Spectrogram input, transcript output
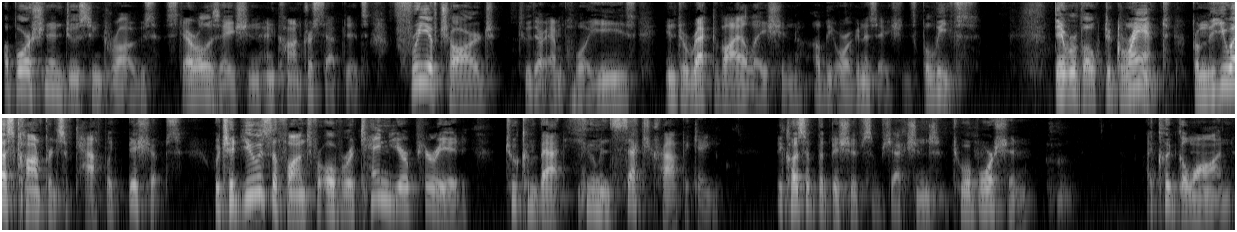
abortion inducing drugs, sterilization, and contraceptives free of charge to their employees in direct violation of the organization's beliefs. They revoked a grant from the U.S. Conference of Catholic Bishops, which had used the funds for over a 10 year period to combat human sex trafficking because of the bishop's objections to abortion. I could go on,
